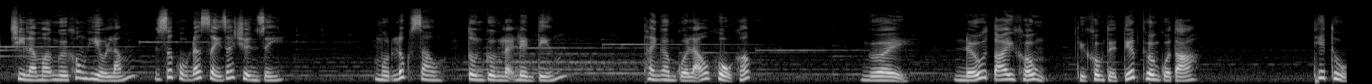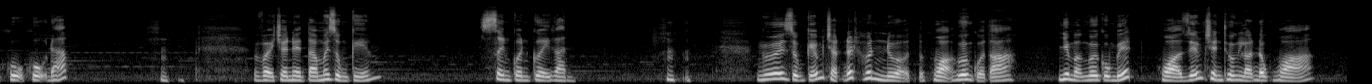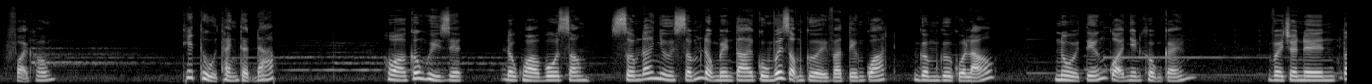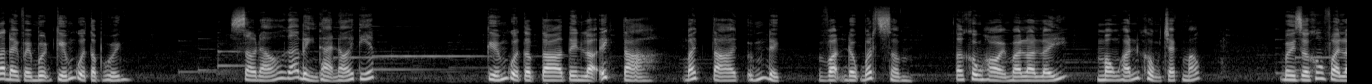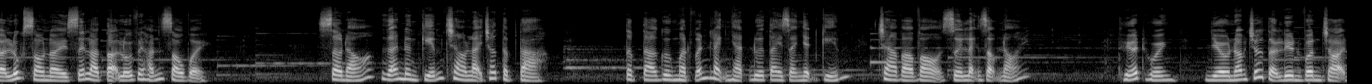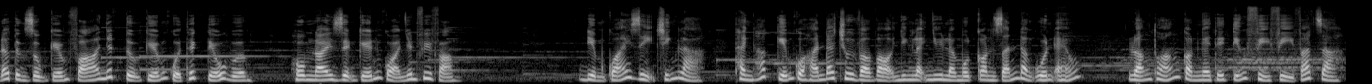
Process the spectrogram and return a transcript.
Chỉ là mọi người không hiểu lắm rốt cuộc đã xảy ra chuyện gì. Một lúc sau tôn cường lại lên tiếng. Thanh âm của lão khổ khóc. Người nếu tay không thì không thể tiếp thương của ta. Thiết thủ khụ khụ đáp. Vậy cho nên ta mới dùng kiếm. Sơn quân cười gần ngươi dùng kiếm chặt đất hơn nửa hỏa hương của ta. Nhưng mà ngươi cũng biết hỏa diễm trên thương là độc hỏa phải không? Thiết thủ thành thật đáp. Hỏa công hủy diệt độc hỏa vô song. Sớm đã như sấm động bên tai cùng với giọng cười và tiếng quát gầm gừ của lão. Nổi tiếng quả nhiên không kém. Vậy cho nên ta đành phải mượn kiếm của tập huynh. Sau đó gã bình thản nói tiếp. Kiếm của tập ta tên là ích tà bách ta ứng địch vạn độc bất sầm ta không hỏi mà là lấy mong hắn không trách móc. Bây giờ không phải là lúc sau này sẽ là tạ lỗi với hắn sau vậy sau đó gã nâng kiếm trao lại cho tập tà. Tập tà gương mặt vẫn lạnh nhạt đưa tay ra nhận kiếm tra vào vỏ rồi lạnh giọng nói. Thiết huynh nhiều năm trước tại liên vân trại đã từng dùng kiếm phá nhất tự kiếm của thích tiếu vương. Hôm nay diện kiến quả nhân phi phạm điểm quái dị chính là thành hắc kiếm của hắn đã chui vào vỏ nhưng lại như là một con rắn đang uốn éo. Loáng thoáng còn nghe thấy tiếng phì phì phát ra.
